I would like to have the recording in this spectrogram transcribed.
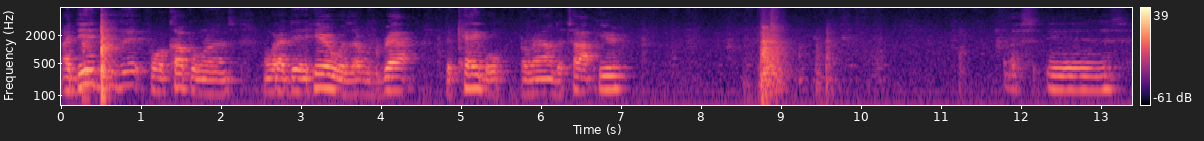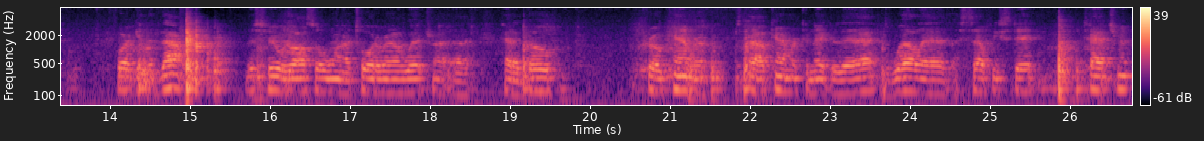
I did use it for a couple runs. And what I did here was I would wrap the cable around the top here. This is, before I get to that one, this here was also one I toyed around with, try, uh, had a GoPro camera, style camera connected to that, as well as a selfie stick attachment,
